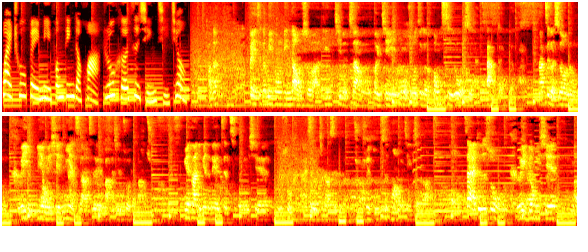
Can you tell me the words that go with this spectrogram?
外出被蜜蜂叮的话，如何自行急救？好的，被这个蜜蜂叮到的时候啊，基本上我会建议，如果说这个蜂刺如果是很大根的，那这个时候呢，我们可以利用一些镊子啊之类的，把它先做一个拔除，因为它里面的那个针刺的一些毒素可能还是会进到身体里去，所以毒刺通常会进行拔除。再来就是说，我们可以用一些呃，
